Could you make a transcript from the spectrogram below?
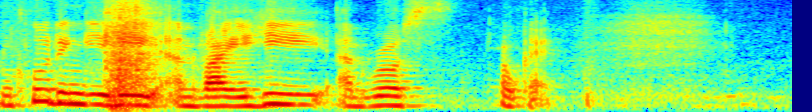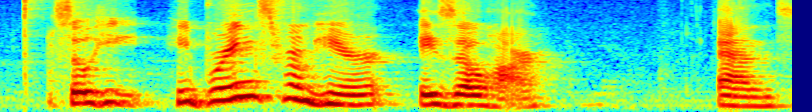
including Yehi and Vayehi and Rus. Okay. So he, he brings from here a Zohar and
